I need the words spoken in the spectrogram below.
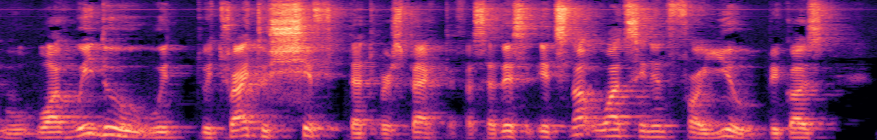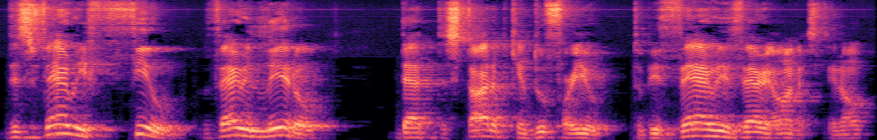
what we do, we, we try to shift that perspective. I said, this, it's not what's in it for you because there's very few, very little that the startup can do for you, to be very, very honest, you know.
